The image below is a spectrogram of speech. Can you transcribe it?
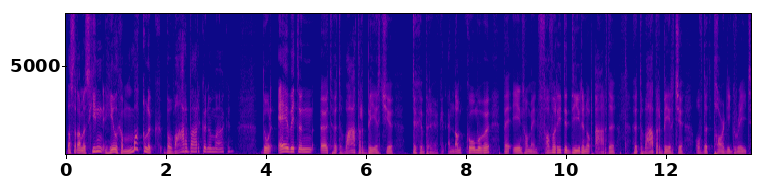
dat ze dat misschien heel gemakkelijk bewaarbaar kunnen maken door eiwitten uit het waterbeertje te gebruiken. En dan komen we bij een van mijn favoriete dieren op aarde, het waterbeertje of de tardigrade.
